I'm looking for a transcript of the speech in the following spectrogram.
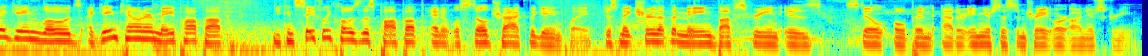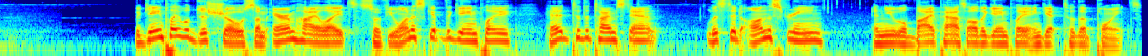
a game loads, a game counter may pop up. You can safely close this pop-up and it will still track the gameplay. Just make sure that the main buff screen is still open either in your system tray or on your screen. The gameplay will just show some ARAM highlights, so if you want to skip the gameplay, head to the timestamp listed on the screen and you will bypass all the gameplay and get to the points.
